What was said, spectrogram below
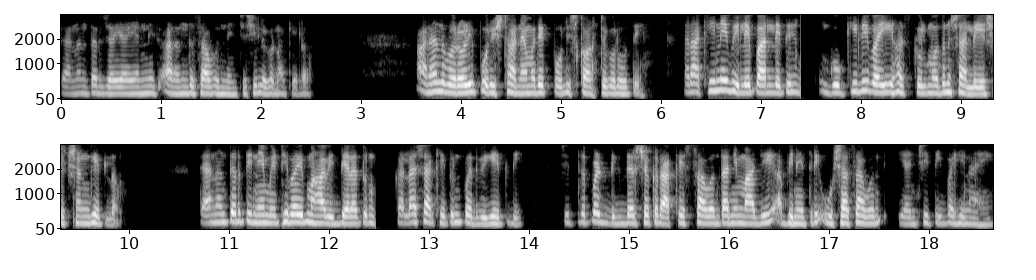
त्यानंतर जया यांनीच आनंद सावंत यांच्याशी लग्न केलं. आनंद वरळी पोलीस ठाण्यामध्ये पोलीस कॉन्स्टेबल होते. राखीने विलेपार्लेतील गोकिलीबाई हायस्कूलमधून शालेय शिक्षण घेतलं. त्यानंतर तिने मिठीबाई महाविद्यालयातून कला शाखेतून पदवी घेतली. चित्रपट दिग्दर्शक राकेश सावंत आणि माजी अभिनेत्री उषा सावंत यांची ती बहीण आहे.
